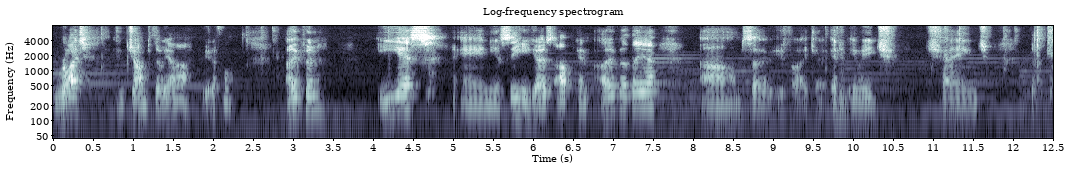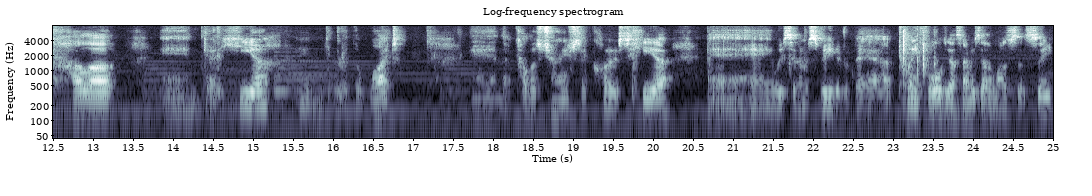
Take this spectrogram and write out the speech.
right and jump. There we are. Beautiful. Open. Yes. And you see he goes up and over there. Um, so if I go edit image, change the color and go here and get rid of the white and that color's changed so closed here and we set him a speed of about 24 the same as the other ones so let's see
